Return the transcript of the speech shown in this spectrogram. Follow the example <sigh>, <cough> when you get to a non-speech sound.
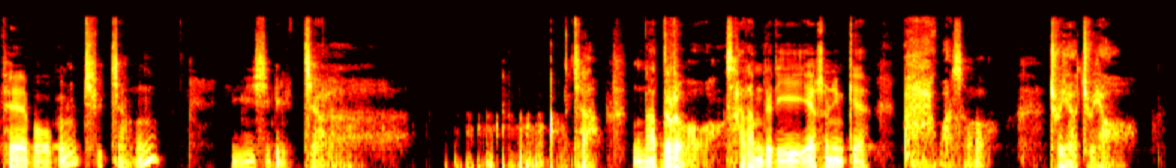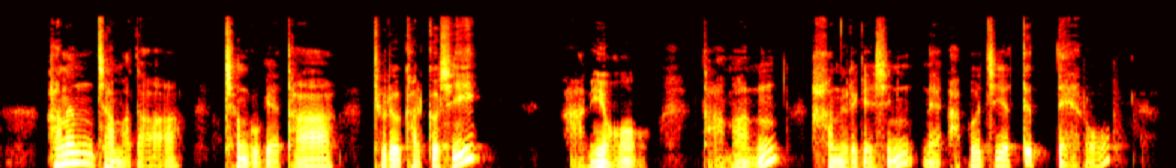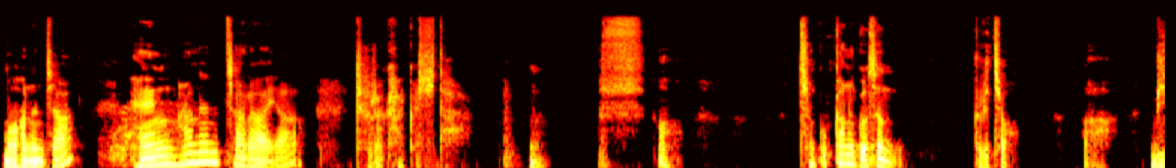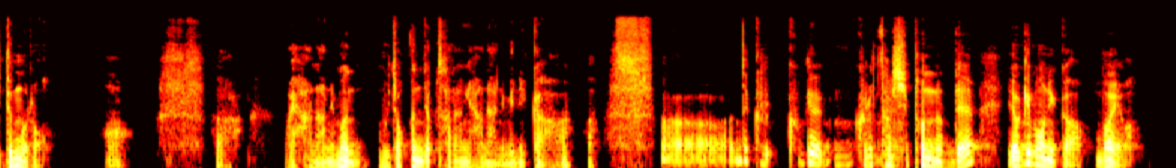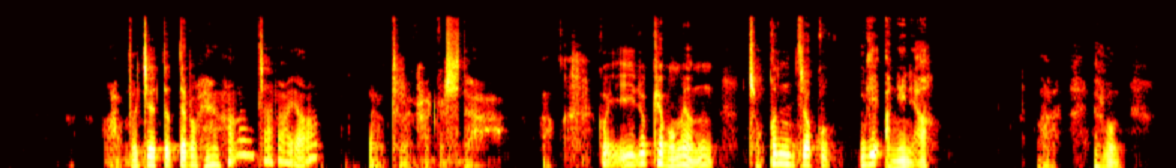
마태복음 7장 21절. 자, 나더러 사람들이 예수님께 막 와서 주여 주여 하는 자마다 천국에 다 들어갈 것이 아니요. 다만 하늘에 계신 내 아버지의 뜻 대로 뭐 하는 자? 행하는 자라야 들어갈 것이다. 음. 어. 천국 가는 것은 그렇죠. 어, 믿음으로. 어. 어. 왜 하나님은 무조건적 사랑의 하나님이니까. 어, 근데 그, 그게 그렇다 싶었는데 여기 보니까 뭐예요? 아버지의 뜻대로 행하는 자라야 들어갈 것이다. 그 이렇게 보면 조건적이 아니냐? 아, 여러분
